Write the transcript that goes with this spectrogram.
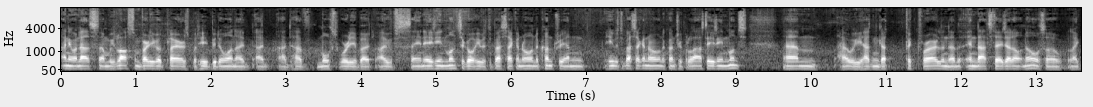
anyone else, and we've lost some very good players, but he'd be the one I'd, I'd, I'd have most worry about. I was saying 18 months ago he was the best second row in the country, and he was the best second row in the country for the last 18 months. Um, how he hasn't got picked for Ireland in that stage, I don't know. So, like,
